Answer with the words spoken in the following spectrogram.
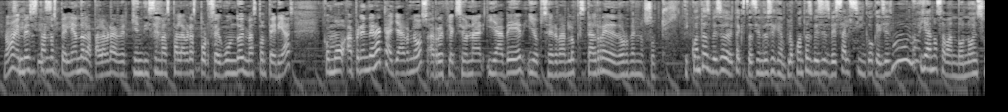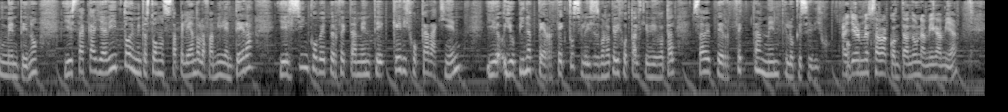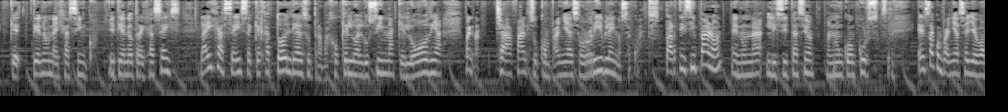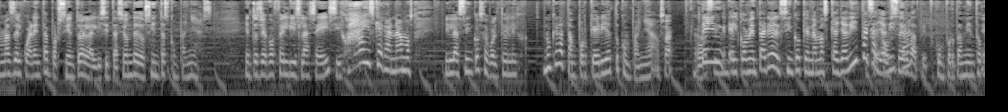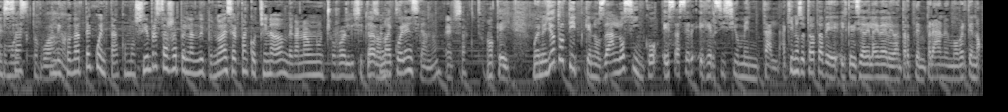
¿No? en vez de estarnos peleando la palabra a ver quién dice más palabras por segundo y más tonterías, como aprender a callarnos, a reflexionar y a ver y observar lo que está alrededor de nosotros. ¿Y cuántas veces, ahorita que estás haciendo ese ejemplo, cuántas veces ves al 5 que dices, mm, no, ya nos abandonó en su mente, ¿no? Y está calladito y mientras todo el mundo está peleando, la familia entera, y el 5 ve perfectamente qué dijo cada quien y, y opina perfecto. Si le dices, bueno, ¿qué dijo tal, qué dijo tal? Sabe perfectamente lo que se dijo. Ayer me estaba contando una amiga mía que tiene una hija 5 y tiene otra hija 6. La hija 6 se queja todo el día de su trabajo, que lo alucina, que lo odia. Bueno, chafa, su compañía es horrible y no sé cuántos. Participaron en una licitación, en un concurso. Esta compañía se llevó más del 40% de la licitación de 200 compañías. Entonces llegó feliz la 6 y dijo, ay, es que ganamos. Y la 5 se volteó y le dijo, no que era tan porquería tu compañía. O sea, ah, el comentario del 5 que nada más calladita, calladita. Obsérvate tu comportamiento como Exacto. Le dijo, date cuenta, como siempre estás repelando y pues no ha de ser tan cochinada donde ganaron un chorro de. Claro, no hay coherencia, ¿no? Exacto. Ok. Bueno, y otro tip que nos dan los 5 es hacer ejercicio mental. Aquí no se trata de el que decía de la idea de levantarte temprano y moverte, no.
